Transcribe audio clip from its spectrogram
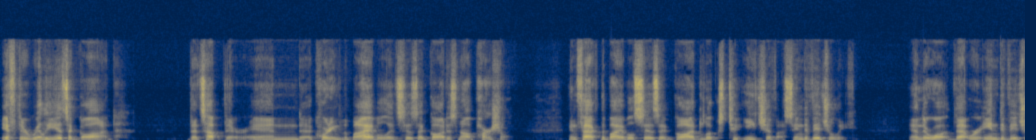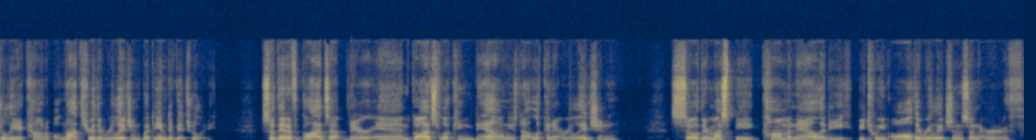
if there really is a God that's up there, and according to the Bible, it says that God is not partial. In fact, the Bible says that God looks to each of us individually and there that we're individually accountable, not through the religion, but individually. So then, if God's up there and God's looking down, he's not looking at religion. So there must be commonality between all the religions on earth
